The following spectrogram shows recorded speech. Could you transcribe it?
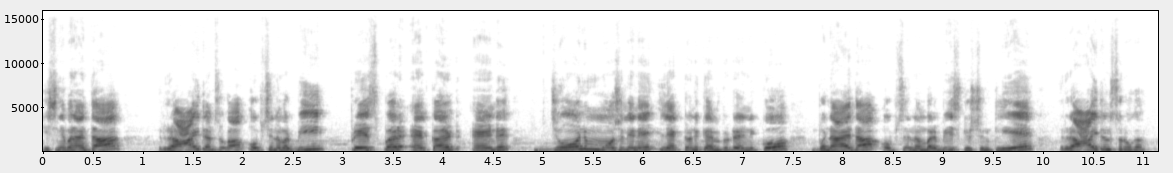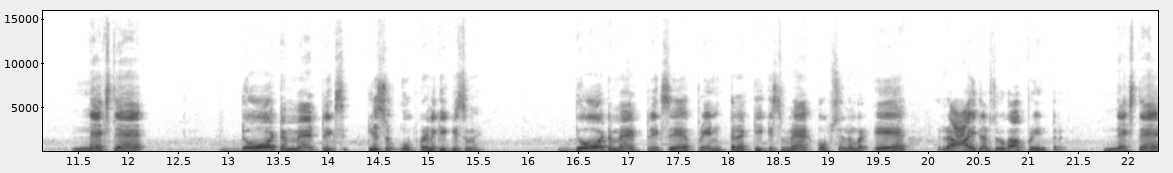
किसने बनाया था? राइट आंसर होगा option number B, Presper, Eckert and John Mauchly ने इलेक्ट्रॉनिक कंप्यूटर को बनाया था। ऑप्शन नंबर बी, इस क्वेश्चन के लिए राइट आंसर होगा। नेक्स्ट है, डॉट मैट्रिक्स किस उपकरण की किस्म है? डॉट मैट्रिक्स है, प्रिंटर की किस्म है option number A, right answer होगा प्रिंटर। नेक्स्ट है,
